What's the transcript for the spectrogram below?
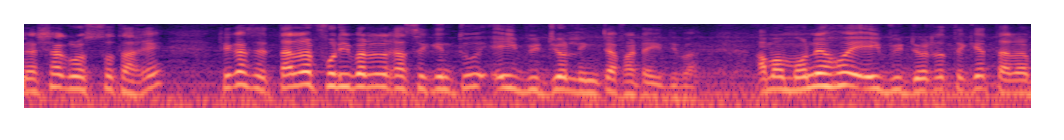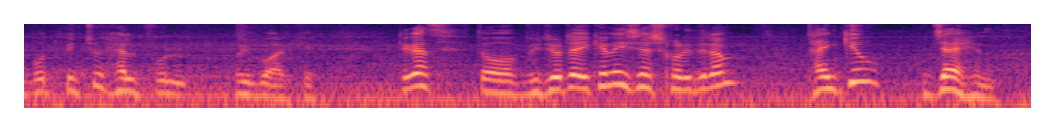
নেশাগ্রস্ত থাকে, ঠিক আছে? তার পরিবারের কাছে কিন্তু এই ভিডিও লিঙ্কটা পাঠিয়ে দিবা। আমার মনে হয় এই ভিডিওটা থেকে তারা বহুত কিছু হেল্পফুল হইব আর কি ঠিক আছে? তো ভিডিওটা এখানেই শেষ করে দিলাম। থ্যাংক ইউ জয় হিন্দ।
